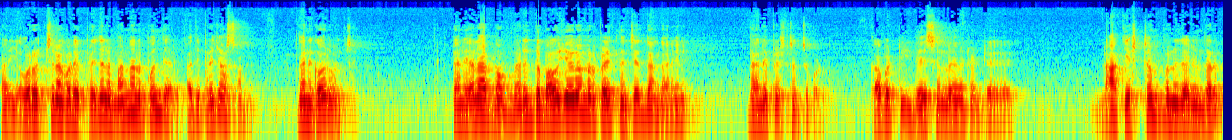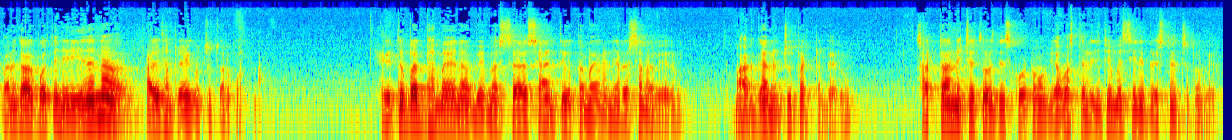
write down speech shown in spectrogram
కానీ ఎవరు వచ్చినా కూడా ప్రజల మన్నలు పొందారు. అది ప్రజాస్వామ్యం. దాన్ని గౌరవించండి. దాన్ని ఎలా మరింత బాగు చేయాలో మరి ప్రయత్నం చేద్దాం కానీ దాన్ని ప్రశ్నించకూడదు. కాబట్టి ఈ దేశంలో ఏమిటంటే నాకు ఇష్టం పని జరిగిన పని కాకపోతే నేను ఏదైనా ఆయుధం ప్రయోగించవచ్చు అనుకుంటున్నాను హేతుబద్ధమైన విమర్శ శాంతియుతమైన నిరసన వేరు మార్గాన్ని చూపెట్టడం వేరు చట్టాన్ని చేతిలో తీసుకోవటం వ్యవస్థ లెజిటిమసీని ప్రశ్నించడం వేరు.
